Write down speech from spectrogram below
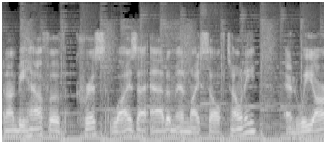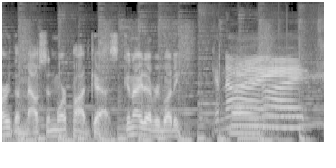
And on behalf of Chris, Liza, Adam, and myself, Tony, and we are the Mouse and More podcast. Good night, everybody. Good night. Night.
